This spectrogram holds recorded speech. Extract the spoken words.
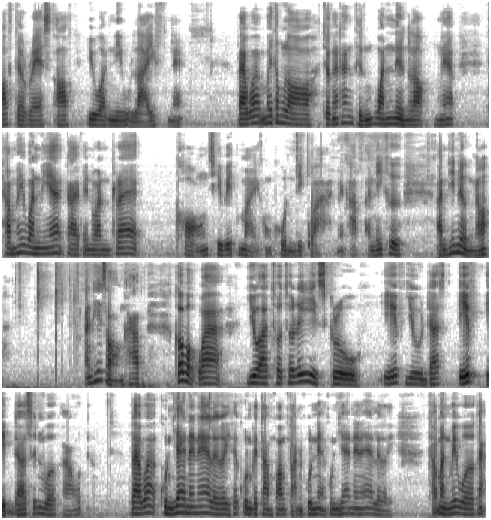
of the rest of your new life นะแปลว่าไม่ต้องรอจนกระทั่งถึงวันหนึ่งหรอกนะครับ ทำให้วันนี้กลายเป็นวันแรกของชีวิตใหม่ของคุณดีกว่านะครับ อันนี้คืออันที่1เนาะอันที่ 2 ครับ ก็บอกว่า you are totally screwed if you does if it doesn't work out แปลว่าคุณแย่แน่ๆเลย ถ้าคุณไปตามความฝันคุณเนี่ย คุณแย่แน่ๆเลย ถ้ามันไม่เวิร์กอะ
